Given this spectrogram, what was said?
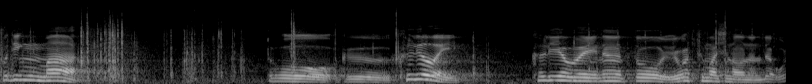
푸딩 맛, 또 그 Clear Whey, Clear Whey는 또 요거트 맛이 나오는데 올-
